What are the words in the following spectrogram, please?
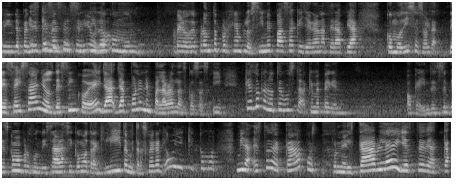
Independientemente es que ese es el sentido común. Pero de pronto, por ejemplo, sí me pasa que llegan a terapia, como dices, Olga, de seis años, de cinco, ¿eh? Ya, ya ponen en palabras las cosas. ¿Y qué es lo que no te gusta? Que me peguen Ok, entonces empiezas como a profundizar así como tranquilito mientras juegan. Oye, ¿qué, como, mira, esto de acá, pues con el cable y este de acá.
